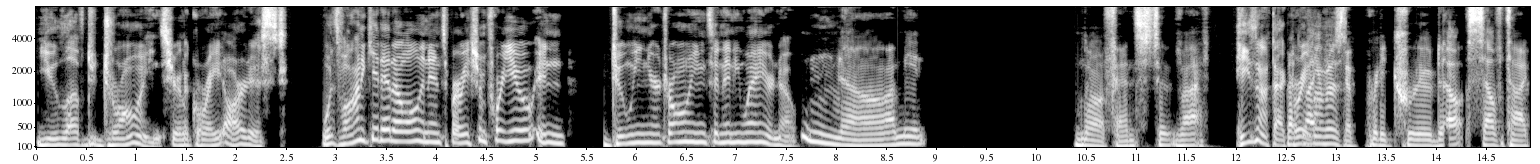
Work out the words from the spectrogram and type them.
You loved drawings. You're a great artist. Was Vonnegut at all an inspiration for you in doing your drawings in any way or no? No, I mean, no offense to Von. He's not that But great. He was a pretty crude, self-taught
